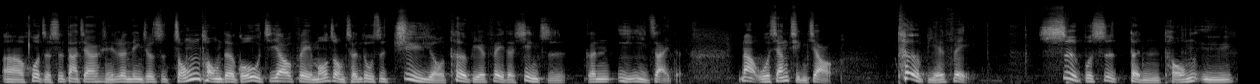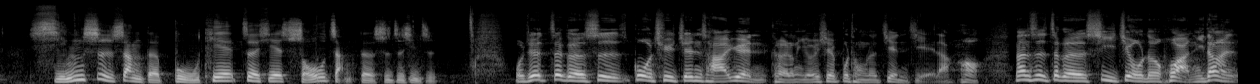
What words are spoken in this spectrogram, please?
呃，或者是大家可以认定，就是总统的国务机要费某种程度是具有特别费的性质跟意义在的。那我想请教，特别费是不是等同于？形式上的补贴这些首长的实质性质，我觉得这个是过去监察院可能有一些不同的见解了哈。但是这个细究的话，你当然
